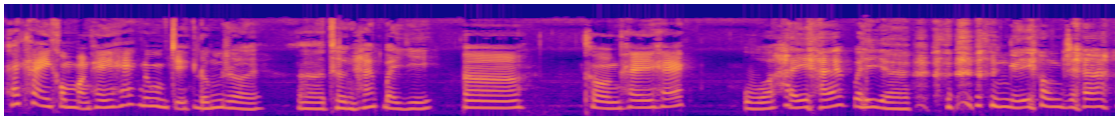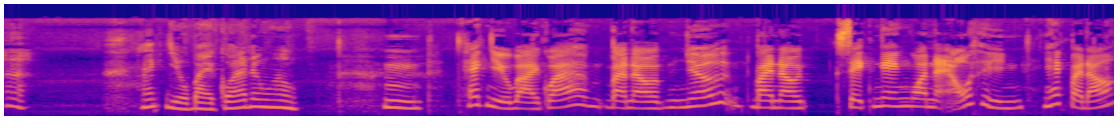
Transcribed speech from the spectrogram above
Hát hay không bằng hay hát đúng không chị? Đúng rồi. Ờ, thường hát bài gì? Ờ, thường hay hát. Ủa hay hát bây giờ nghĩ không ra. Hát nhiều bài quá đúng không? Ừ, hát nhiều bài quá. Bài nào nhớ, bài nào xẹt ngang qua não thì hát bài đó.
